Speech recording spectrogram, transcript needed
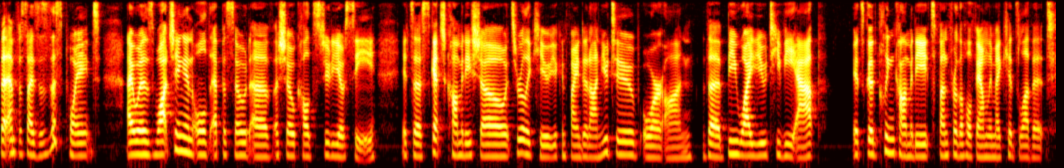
that emphasizes this point. I was watching an old episode of a show called Studio C. It's a sketch comedy show. It's really cute. You can find it on YouTube or on the BYU TV app. It's good, clean comedy. It's fun for the whole family. My kids love it.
